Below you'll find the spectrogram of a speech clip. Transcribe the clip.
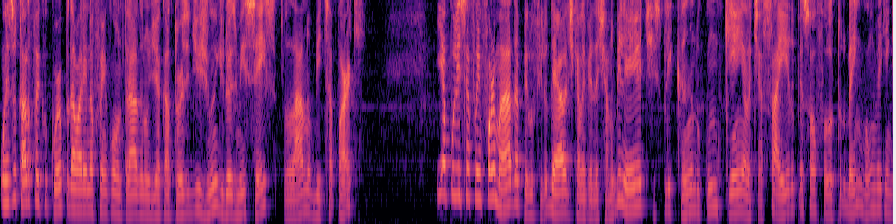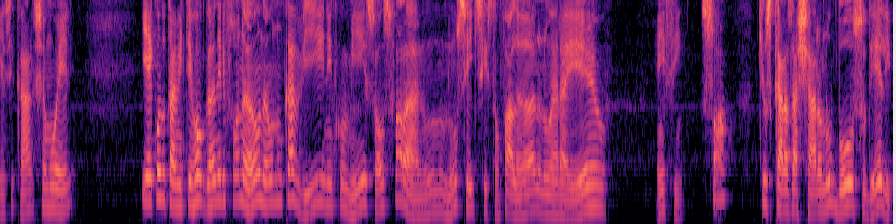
O resultado foi que o corpo da Marina foi encontrado no dia 14 de junho de 2006, lá no Pizza Park. E a polícia foi informada pelo filho dela de que ela havia deixado no bilhete, explicando com quem ela tinha saído. O pessoal falou: tudo bem, vamos ver quem é esse cara. Chamou ele. E aí, quando estava interrogando, ele falou: não, não, nunca vi, nem comi, só os falar. Não, não sei de que vocês estão falando, não era eu. Enfim, só que os caras acharam no bolso dele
